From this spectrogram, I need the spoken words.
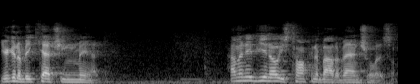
you're going to be catching men. How many of you know he's talking about evangelism?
